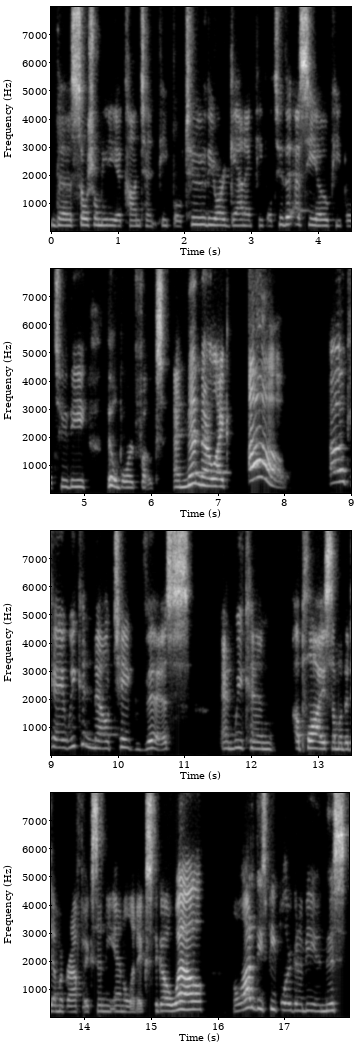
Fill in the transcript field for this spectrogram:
the social media content people, to the organic people, to the SEO people, to the billboard folks. And then they're like, oh, okay, we can now take this and we can apply some of the demographics and the analytics to go, well, a lot of these people are going to be in this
